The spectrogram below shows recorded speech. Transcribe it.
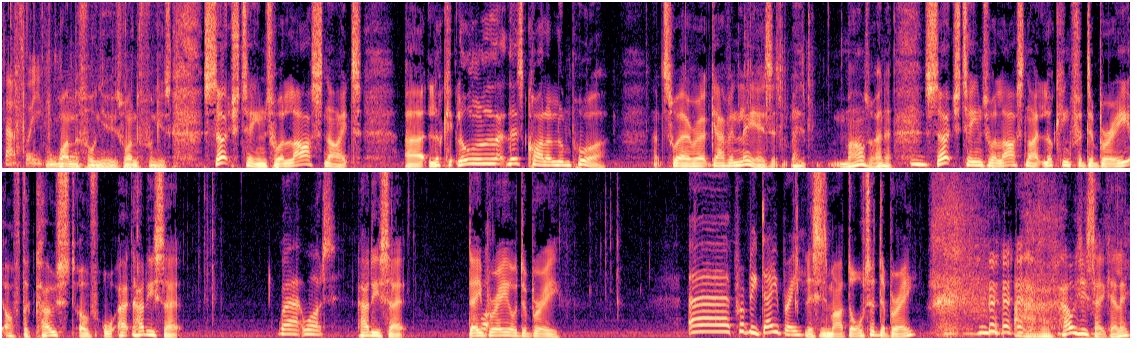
That's what you can. Wonderful news, wonderful news. Search teams were last night uh, looking. Oh, there's Kuala Lumpur. That's where uh, Gavin Lee is. It's, it's miles away, isn't it? Search teams were last night looking for debris off the coast of. uh, How do you say it? Where? What? How do you say it? Debris or debris? Uh, probably debris. This is my daughter, debris. How would you say it, Kelly?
